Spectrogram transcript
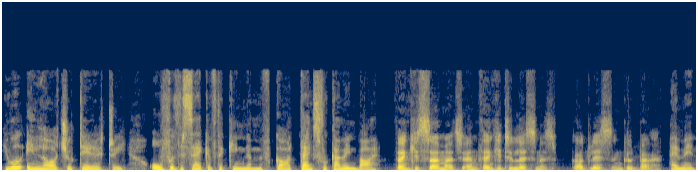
you will enlarge your territory, all for the sake of the kingdom of God. Thanks for coming by. Thank you so much, and thank you to listeners. God bless and goodbye. Amen.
